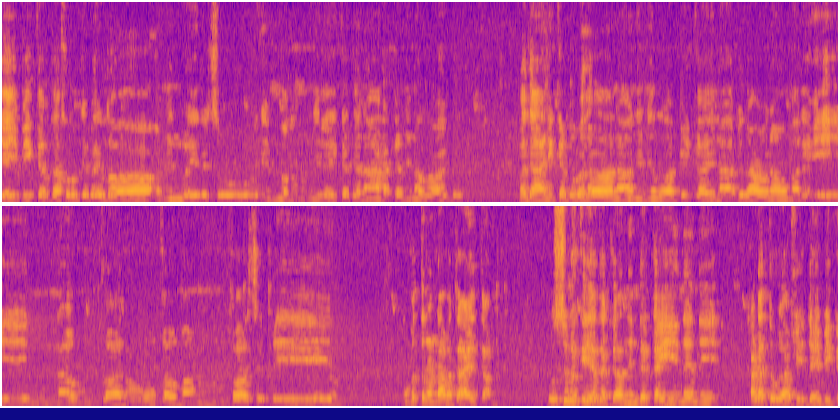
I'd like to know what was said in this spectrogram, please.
ജയിപ്പിക്ക തഹ്റുജ് ബൈളാഅ മിൻ ഗൈരി സൂഇൻ വദും ഇലൈക ജനാഹക മിൻ الرهب فذلك برهانان من ربك إلى فرعون وملئه إنهم كانوا قوما فاسقين മുപ്പത്തിരണ്ടാമത്തെ ആയത്താണ് ഉസുലക്ക് യതക്ക നിന്റെ കൈനെ നീ കടത്തുക ഫി ജൈബിക്ക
